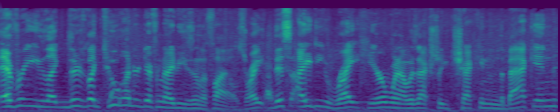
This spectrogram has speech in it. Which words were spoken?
every, like, there's like 200 different IDs in the files, right? This ID right here, when I was actually checking in the back backend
